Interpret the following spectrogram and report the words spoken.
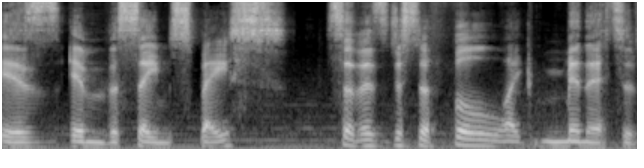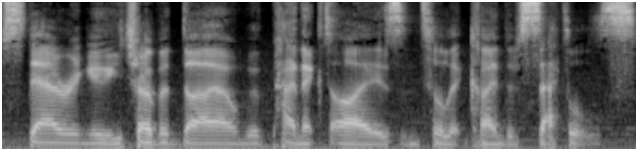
is in the same space. So there's just a full like minute of staring at each other down with panicked eyes until it kind of settles.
